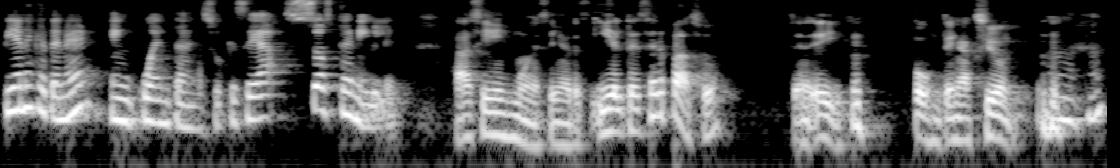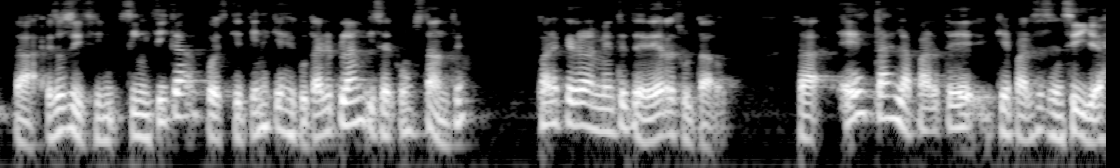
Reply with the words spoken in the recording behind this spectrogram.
tienes que tener en cuenta eso, que sea sostenible. Así mismo es, señores. Y el tercer paso, hey, ponte en acción. eso sí, significa pues que tienes que ejecutar el plan y ser constante para que realmente te dé resultados. O sea, esta es la parte que parece sencilla,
